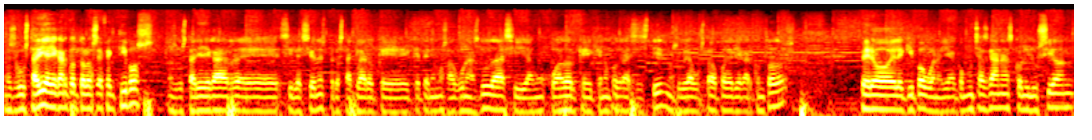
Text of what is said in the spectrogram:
nos gustaría llegar con todos los efectivos, nos gustaría llegar eh, sin lesiones, pero está claro que, tenemos algunas dudas y algún jugador que, no podrá asistir. Nos hubiera gustado poder llegar con todos, pero el equipo bueno, llega con muchas ganas, con ilusión.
